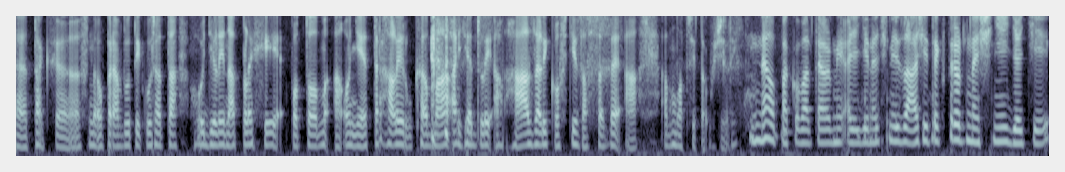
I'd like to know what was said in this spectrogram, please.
eh, tak eh, jsme opravdu ty kuřata hodili na plechy potom a oni je trhali rukama a jedli a házeli kosti za sebe a, a moc si to užili. Neopakovatelný a jedinečný zážitek pro dnešní děti,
